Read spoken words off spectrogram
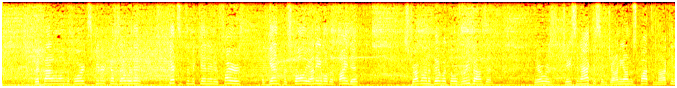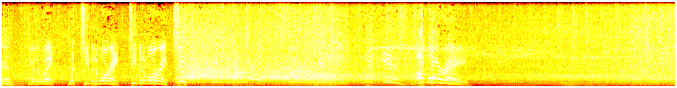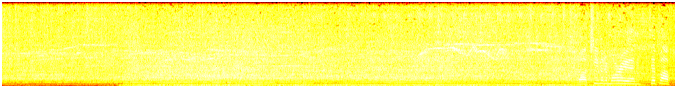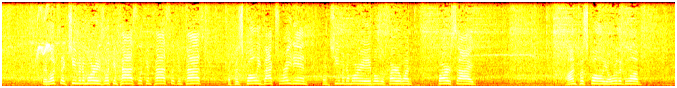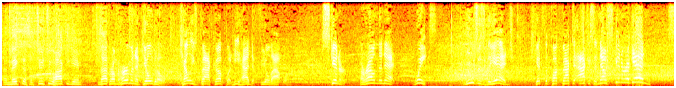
Good battle along the board. Skinner comes out with it, gets it to MacKinnon, who fires. Again, Pasquale unable to find it. Struggling a bit with those rebounds, and there was Jason Atkinson, Johnny on the spot to knock it in. The other way with Cimadamore. Chima Demore shoots! Chima Demore! That is Amore! Well, Cimadamore and Tipoff. It looks like Cimadamore is looking past, looking past, looking past. And Pasquale backs right in. And Cimadamore able to fire one far side on Pasquale over the glove and make this a 2-2 hockey game. That from Hermenegildo. Kelly's back up, but he had to feel that one. Skinner around the net, waits, loses the edge, gets the puck back to Akeson. Now Skinner again.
